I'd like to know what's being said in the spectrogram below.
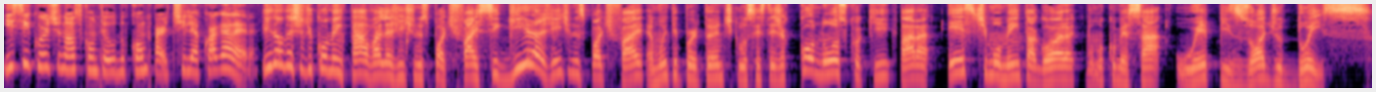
E se curte o nosso conteúdo, compartilha com a galera. E não deixe de comentar, vale a gente no Spotify, seguir a gente no Spotify. É muito importante que você esteja conosco aqui para este momento agora. Vamos começar o episódio 2.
